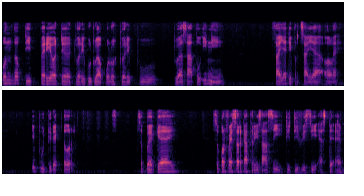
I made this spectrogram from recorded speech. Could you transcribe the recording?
untuk di periode 2020-2021 ini, saya dipercaya oleh Ibu Direktur sebagai supervisor kaderisasi di divisi SDM.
